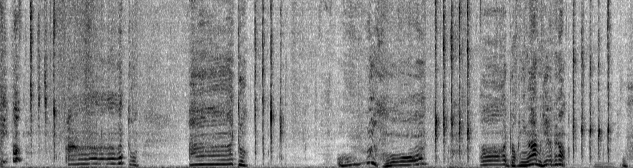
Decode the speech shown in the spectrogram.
อาดโถป๊าดโถโอ้ยหอมป๊าดดอกนี่งามอีดีครับพี่น้องโอ้ห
